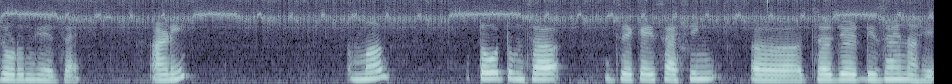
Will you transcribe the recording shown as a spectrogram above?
जोडून घ्यायचं आहे आणि मग तो तुमचा जे काही सॅशिंग चं जे डिझाईन आहे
